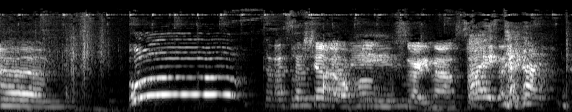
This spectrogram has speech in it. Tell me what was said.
Um. Ooh. Cause I Blue said she have Power hunks right now. So I.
